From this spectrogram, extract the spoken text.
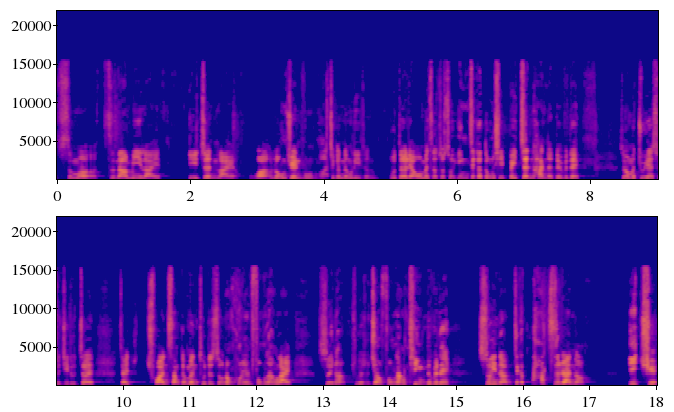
什么子纳米来，地震来，哇，龙卷风，哇，这个能力真不得了。我们是做出因这个东西被震撼的，对不对？所以，我们主耶稣基督在在船上跟门徒的时候，那忽然风浪来，所以呢，主耶稣叫风浪停，对不对？所以呢，这个大自然呢，的确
